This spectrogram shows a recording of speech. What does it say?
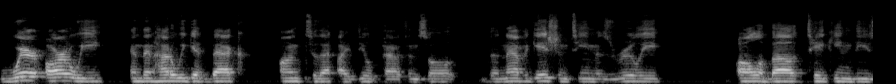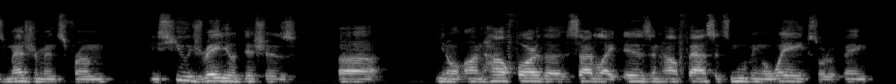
where are we? And then how do we get back onto that ideal path? And so the navigation team is really all about taking these measurements from these huge radio dishes, uh, you know, on how far the satellite is and how fast it's moving away, sort of thing.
